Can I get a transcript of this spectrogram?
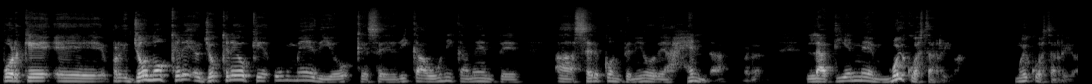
Porque, eh, porque, yo no creo, yo creo que un medio que se dedica únicamente a hacer contenido de agenda, ¿verdad? La tiene muy cuesta arriba, muy cuesta arriba.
